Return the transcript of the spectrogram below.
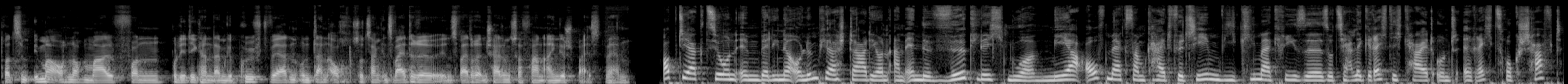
trotzdem immer auch nochmal von Politikern dann geprüft werden und dann auch sozusagen ins weitere, ins weitere Entscheidungsverfahren eingespeist werden. Ob die Aktion im Berliner Olympiastadion am Ende wirklich nur mehr Aufmerksamkeit für Themen wie Klimakrise, soziale Gerechtigkeit und Rechtsruck schafft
